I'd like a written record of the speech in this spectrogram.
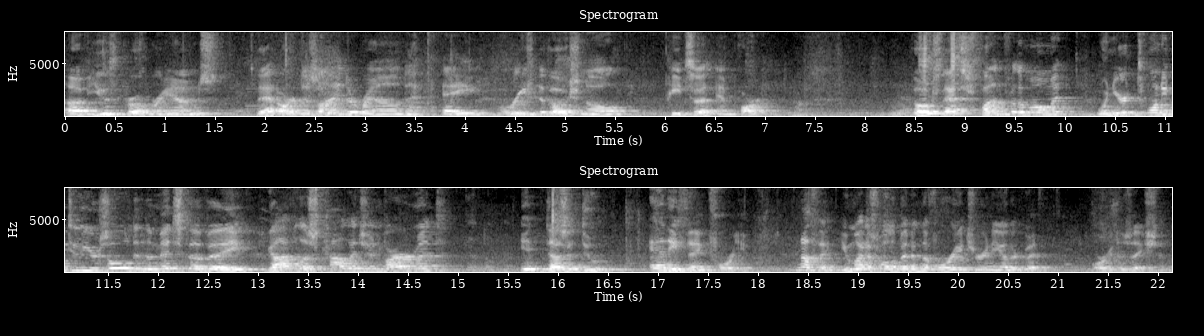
of youth programs that are designed around a brief devotional, pizza, and party. Folks, that's fun for the moment. When you're 22 years old in the midst of a godless college environment, it doesn't do anything for you. Nothing. You might as well have been in the 4 H or any other good organization.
